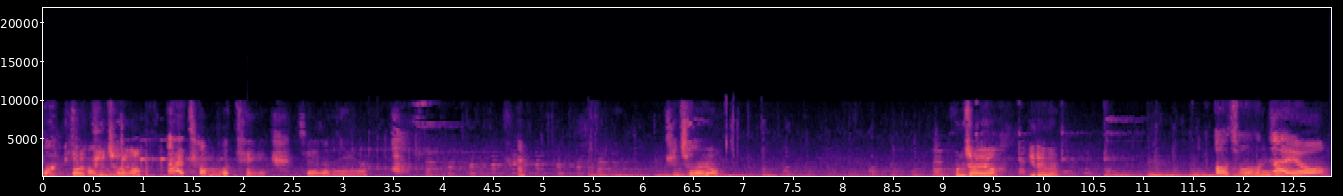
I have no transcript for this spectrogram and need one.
어, 어, 전- 괜찮아요? 아, 전 못해. 죄송해요. 괜찮아요? 혼자예요? 이름은? 어, 저 혼자예요.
